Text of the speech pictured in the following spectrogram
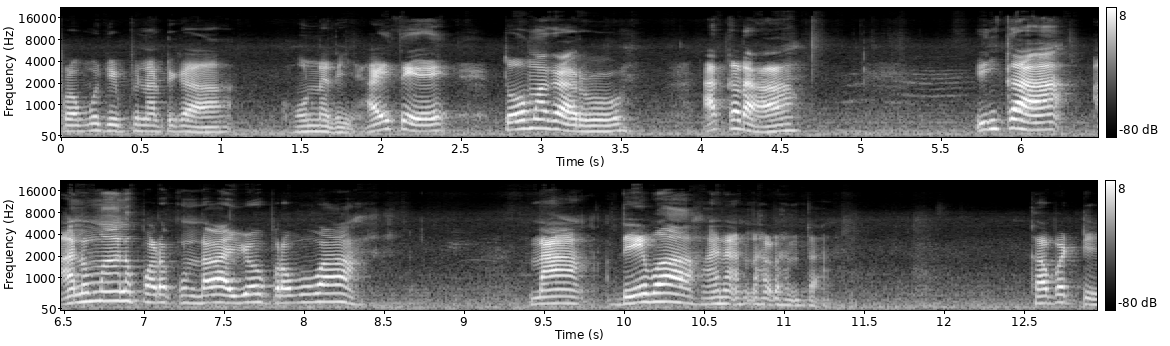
ప్రభు చెప్పినట్టుగా ఉన్నది. అయితే తోమగారు అక్కడ ఇంకా అనుమాన పడకుండా అయ్యో ప్రభువా నా దేవా అని అన్నాడంట. కాబట్టి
